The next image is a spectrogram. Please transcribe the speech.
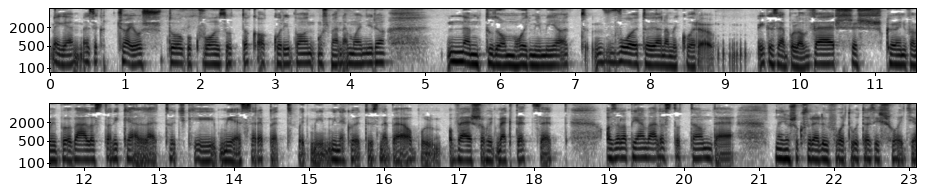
igen, ezek a csajos dolgok vonzottak akkoriban, most már nem annyira. Nem tudom, hogy mi miatt. Volt olyan, amikor igazából a verses könyv, amiből választani kellett, hogy ki milyen szerepet, vagy mi, minek öltözne be, abból a vers, hogy megtetszett, az alapján választottam, de nagyon sokszor előfordult az is, hogy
